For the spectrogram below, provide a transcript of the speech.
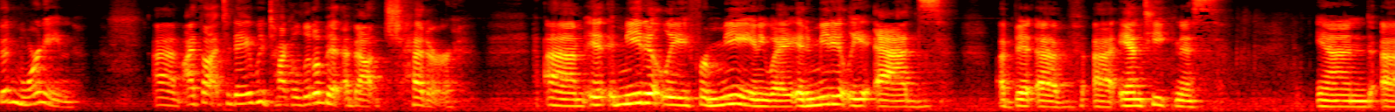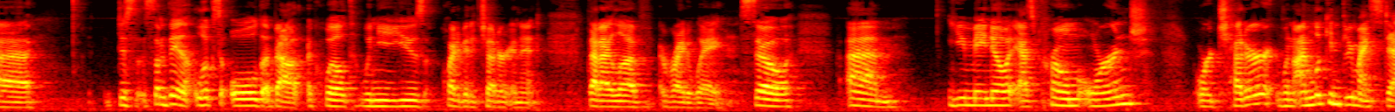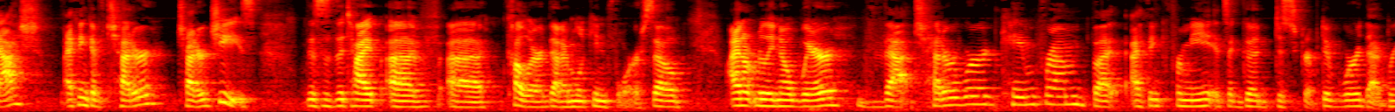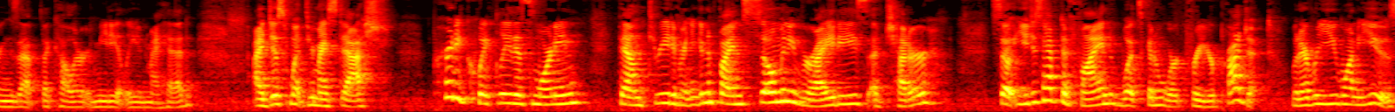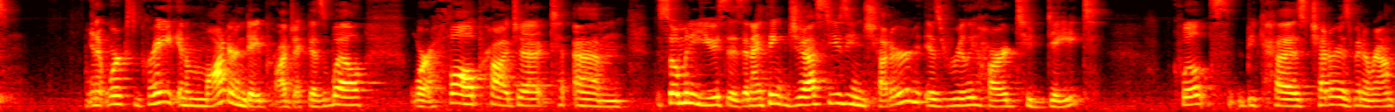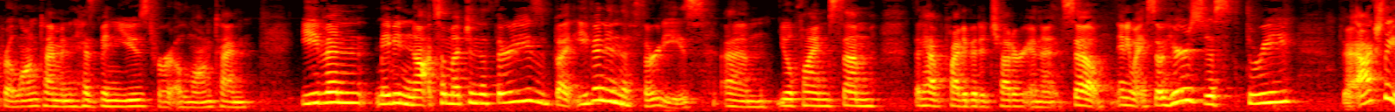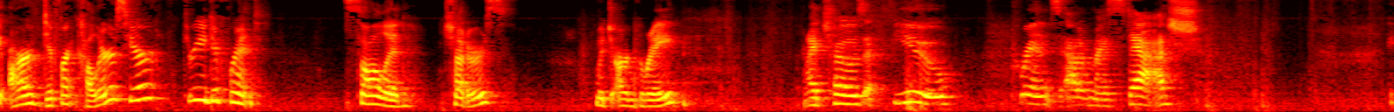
Good morning. Um, I thought today we'd talk a little bit about cheddar. Um, it immediately, for me anyway, it immediately adds a bit of uh, antiqueness and uh, just something that looks old about a quilt when you use quite a bit of cheddar in it that I love right away. So um, you may know it as chrome orange or cheddar. When I'm looking through my stash, I think of cheddar, cheddar cheese. This is the type of uh, color that I'm looking for. So I don't really know where that cheddar word came from, but I think for me, it's a good descriptive word that brings up the color immediately in my head. I just went through my stash pretty quickly this morning, found three different, you're gonna find so many varieties of cheddar. So you just have to find what's gonna work for your project, whatever you wanna use. And it works great in a modern day project as well, or a fall project. Um, so many uses. And I think just using cheddar is really hard to date quilts because cheddar has been around for a long time and has been used for a long time. Even maybe not so much in the 30s, but even in the 30s, um, you'll find some that have quite a bit of cheddar in it. So anyway, so here's just three, there actually are different colors here, three different solid cheddars, which are great. I chose a few prints out of my stash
